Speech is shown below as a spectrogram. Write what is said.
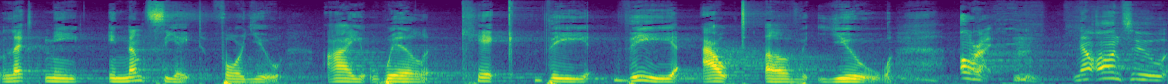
let me enunciate for you. I will kick the the out of you. All right. Now on to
